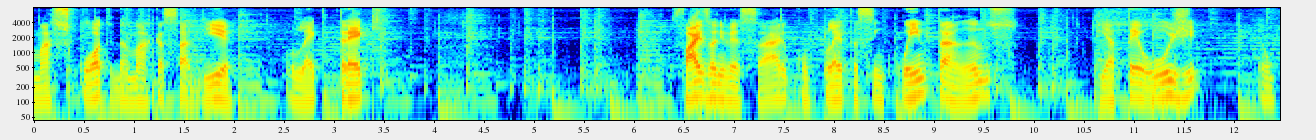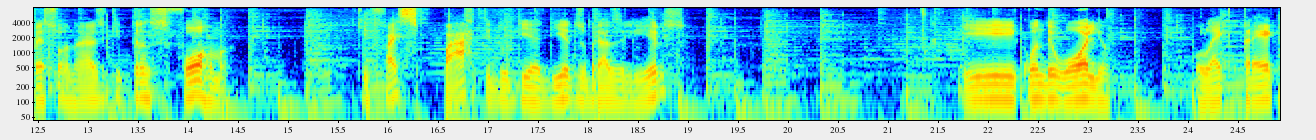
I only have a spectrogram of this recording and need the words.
mascote da marca Sadia, o Lectrek. Faz aniversário, completa 50 anos e até hoje é um personagem que transforma, que faz parte do dia a dia dos brasileiros. E quando eu olho o Lectrek,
